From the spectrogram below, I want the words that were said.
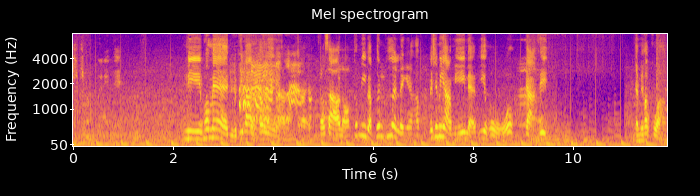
นี้มีคนคุยไหมเจ๊มีพ่อแม่อยู่ที่บ้านก็มีครับใช่สาวๆเหรอ ก็มีแบบเพื่อนๆอะไรเงี้ยครับ ไม่ใช่ไม่อยากมีแหมพี่โห อยากสิอยากมีครอบครัวครับ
